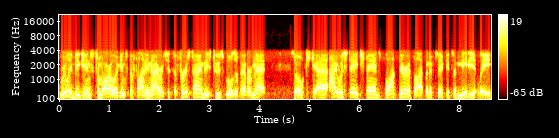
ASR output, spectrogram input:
really begins tomorrow against the Fighting Irish. It's the first time these two schools have ever met. So uh, Iowa State fans bought their allotment of tickets immediately.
